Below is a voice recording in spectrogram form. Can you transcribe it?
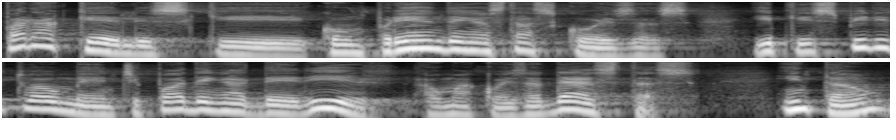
Para aqueles que compreendem estas coisas e que espiritualmente podem aderir a uma coisa destas, então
